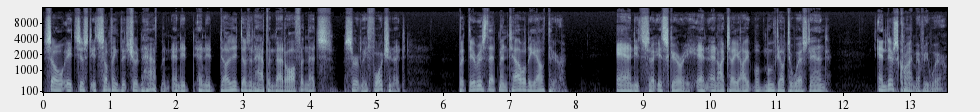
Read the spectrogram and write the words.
So it's just it's something that shouldn't happen, and it and it does it doesn't happen that often. That's certainly fortunate, but there is that mentality out there, and it's uh, it's scary. And and I tell you, I moved out to West End, and there's crime everywhere.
